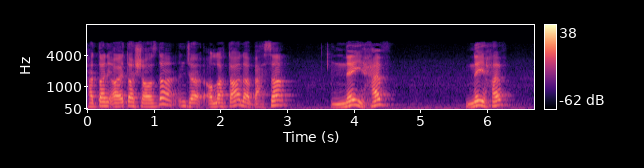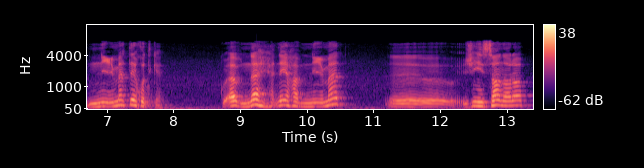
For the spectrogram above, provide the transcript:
hetanî ayeta şazda inca Allah Teala behsa ney hev ney hev nimetê xwe dike ku ev ney hev nimet? Ji insana ra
